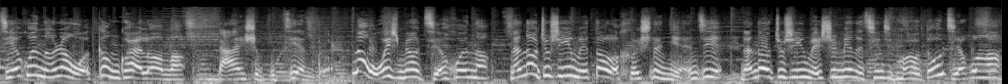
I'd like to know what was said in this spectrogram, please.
结婚能让我更快乐吗？答案是不见得。那我为什么要结婚呢？难道就是因为到了合适的年纪？难道就是因为身边的亲戚朋友都结婚了？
